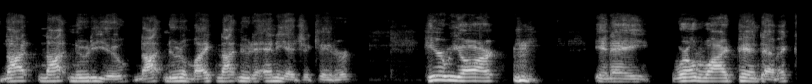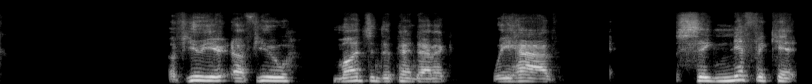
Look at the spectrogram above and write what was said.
Not not new to you, not new to Mike, not new to any educator. Here we are in a worldwide pandemic. A few year, a few months into the pandemic, we have significant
